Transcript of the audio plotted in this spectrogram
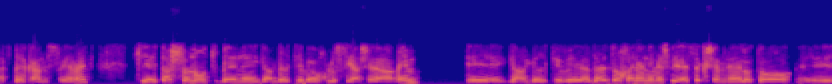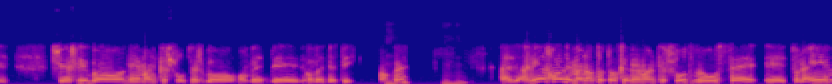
הצדקה מסוימת, כי הייתה שונות בין, גם בהרכבי האוכלוסייה של הערים, גם בהרכבי... אז זה לצורך העניין, אם יש לי עסק שמנהל אותו שיש לי בו נאמן כשרות, יש בו עובד, אה, עובד דתי, אוקיי? אז אני יכול למנות אותו כנאמן כשרות, והוא עושה אה, תולעים,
